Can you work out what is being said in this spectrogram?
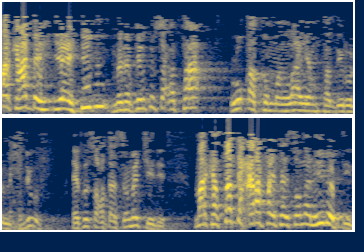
Marka hadda yaa hibu madabkay ku socotaa luqatu man laa yantadiru maxduuf. Ay ku socotaa sooma jeedid marka saddex xarafay tahay soomaan hibatin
